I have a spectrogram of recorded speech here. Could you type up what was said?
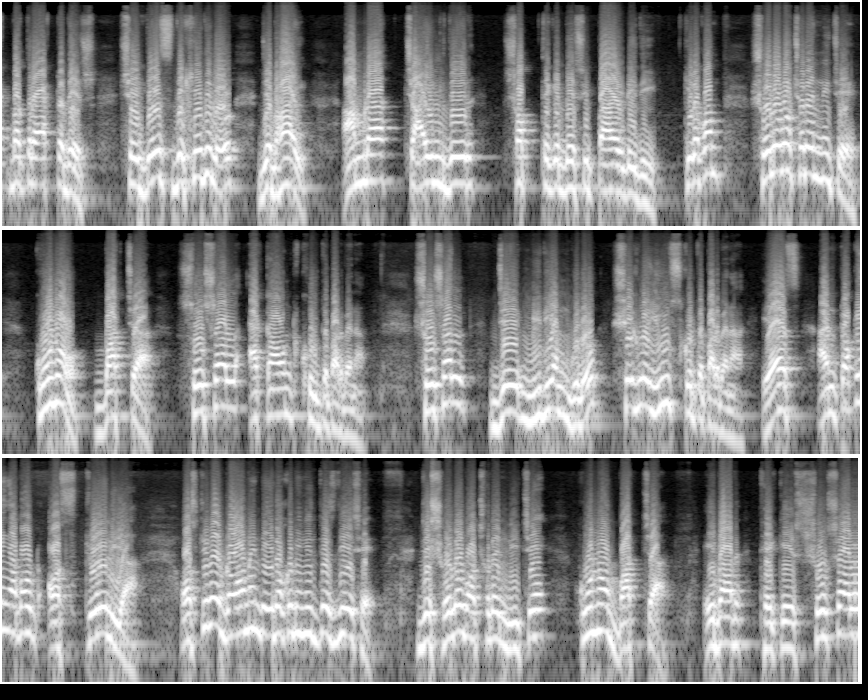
একমাত্র একটা দেশ। সেই দেশ দেখিয়ে দিল যে, ভাই, আমরা চাইল্ডদের সব থেকে বেশি প্রায়োরিটি দিই। কীরকম? ষোলো বছরের নিচে কোনো বাচ্চা সোশ্যাল অ্যাকাউন্ট খুলতে পারবে না। সোশ্যাল যে মিডিয়ামগুলো সেগুলো ইউজ করতে পারবে না। Yes I am talking about Australia অস্ট্রেলিয়ার গভর্নমেন্ট এইরকমই নির্দেশ দিয়েছে যে ষোলো বছরের নিচে কোনো বাচ্চা এবার থেকে সোশ্যাল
